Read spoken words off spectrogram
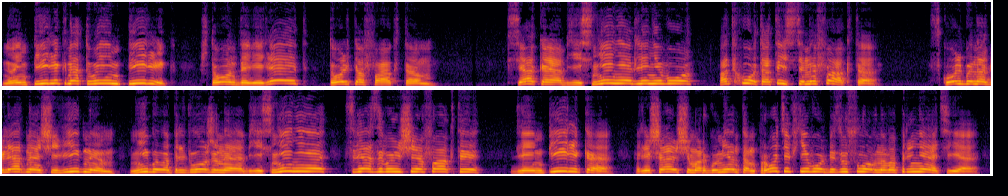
Но эмпирик на то и эмпирик, что он доверяет только фактам. Всякое объяснение для него – отход от истины факта. Сколь бы наглядно очевидным ни было предложенное объяснение, связывающее факты, для эмпирика решающим аргументом против его безусловного принятия –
